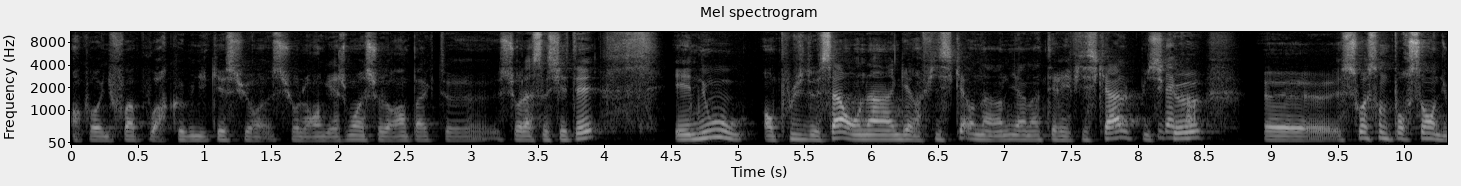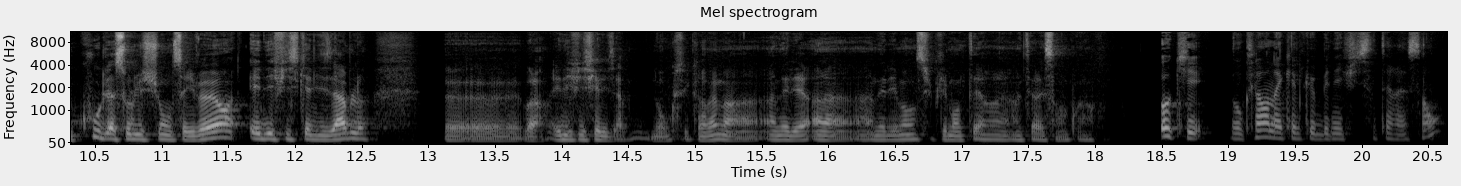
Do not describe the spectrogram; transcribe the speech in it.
encore une fois, pouvoir communiquer sur, sur leur engagement et sur leur impact euh, sur la société. Et nous, en plus de ça, on a un gain fiscal, on a un, intérêt fiscal, puisque D'accord. euh, 60% du coût de la solution Saver est défiscalisable. Euh, voilà, est défiscalisable. Donc c'est quand même un, un élé- un- un élément supplémentaire intéressant. Quoi. Ok, donc là, on a quelques bénéfices intéressants.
